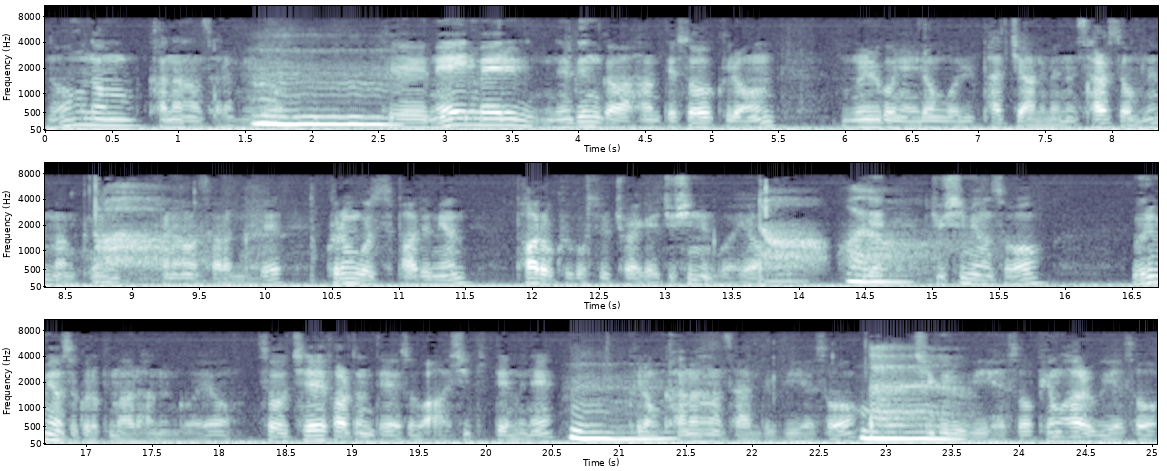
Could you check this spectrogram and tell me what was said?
너무너무 가난한 사람이에요. 음. 그 매일매일 누군가한테서 그런 물건이나 이런 걸 받지 않으면 살 수 없는 만큼 아. 가난한 사람인데 그런 것을 받으면 바로 그것을 저에게 주시는 거예요. 아유. 네, 주시면서 울으면서 그렇게 말하는 거예요. 그래서 제 활동 대해서 아시기 때문에 음. 그런 가난한 사람들 위해서 네. 지구를 위해서 평화를 위해서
